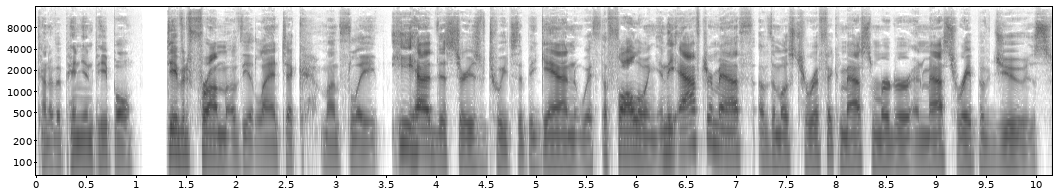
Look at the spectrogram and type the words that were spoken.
kind of opinion people. David Frum of The Atlantic Monthly, he had this series of tweets that began with the following In the aftermath of the most horrific mass murder and mass rape of Jews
